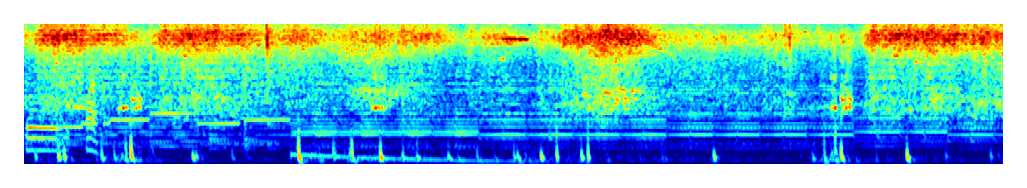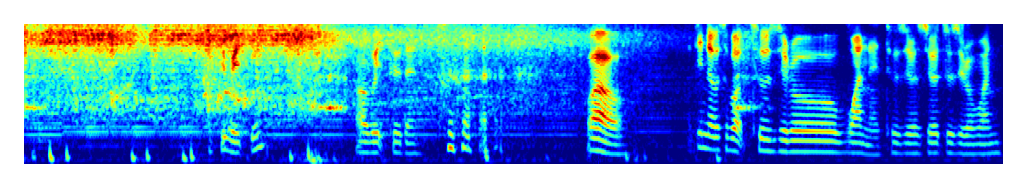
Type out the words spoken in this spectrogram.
So fast. Is he waiting? I'll wait too then. wow. I think that was about 201 and eh, 200, 201.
